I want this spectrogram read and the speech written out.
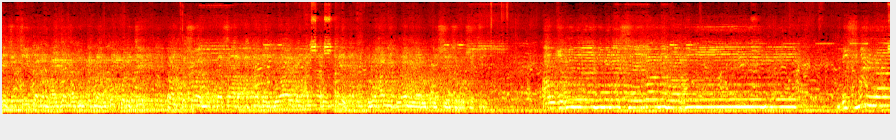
এসেছি এখন ভাইজান নজরুল কেবলা হুকুম করেছে অল্প সময় মুক্তাসার আপনাদের দোয়া এবং আল্লাহ রলিকে রোহানি দোয়া নেওয়ার উদ্দেশ্যে এসে বসেছি أعوذ بالله من الشيطان الرجيم بسم الله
